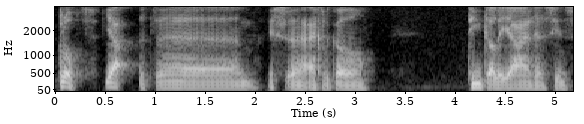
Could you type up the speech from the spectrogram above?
Klopt, ja. Het uh, is eigenlijk al tientallen jaren sinds,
